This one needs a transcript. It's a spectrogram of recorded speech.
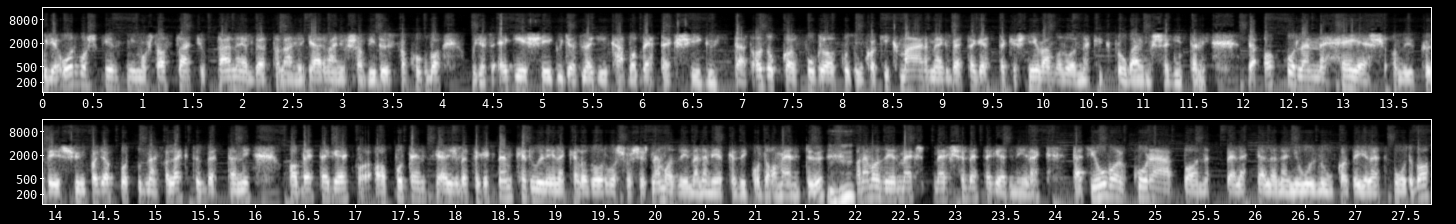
ugye orvosként mi most azt látjuk, pláne ebben talán a járványosabb időszakokban, hogy az egészségügy az leginkább a betegségügy. Tehát azokkal foglalkozunk, akik már megbetegedtek, és nyilvánvalóan nekik próbálunk segíteni. De akkor lenne helyes a működésünk, vagy akkor tudnánk a legtöbbet tenni, ha a betegek, a potenciális betegek nem kerülnének el az orvosos, és nem azért, mert nem érkezik oda a mentő, uh-huh. hanem azért meg, meg se betegednének. Tehát jóval korábban bele kellene nyúlnunk az életmódba,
